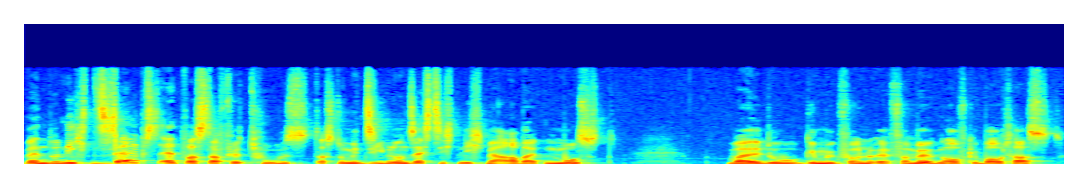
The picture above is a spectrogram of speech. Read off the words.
Wenn du nicht selbst etwas dafür tust, dass du mit 67 nicht mehr arbeiten musst, weil du genug äh, Vermögen aufgebaut hast,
